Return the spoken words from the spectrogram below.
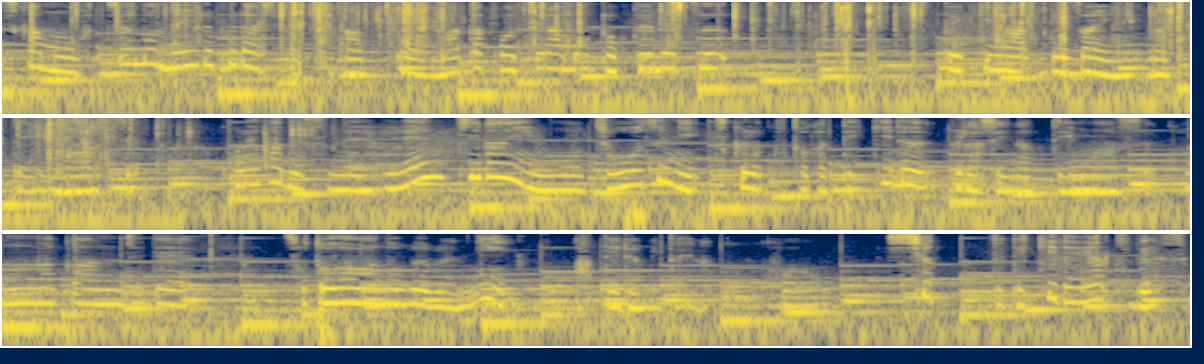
しかも普通のネイルブラシと違ってまたこちらも特別素敵なデザインになっています。これがですねフレンチラインを上手に作ることができるブラシになっています。こんな感じで外側の部分に当てるみたいなこうシュッてできるやつです。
